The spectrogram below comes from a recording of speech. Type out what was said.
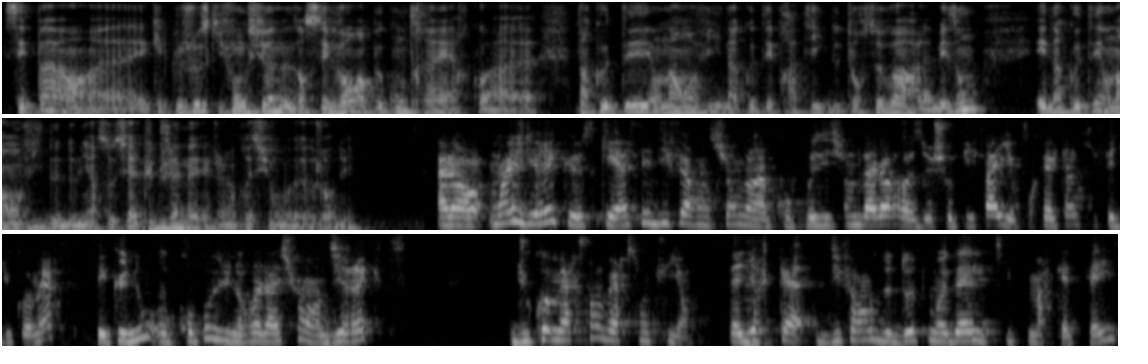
c'est pas euh, quelque chose qui fonctionne dans ces vents un peu contraires, D'un côté, on a envie, d'un côté pratique, de tout recevoir à la maison, et d'un côté, on a envie de, de lien social plus que jamais, j'ai l'impression aujourd'hui. Alors, moi, je dirais que ce qui est assez différenciant dans la proposition de valeur de Shopify pour quelqu'un qui fait du commerce, c'est que nous, on propose une relation en direct du commerçant vers son client. C'est-à-dire mm. qu'à différence de d'autres modèles type marketplace,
